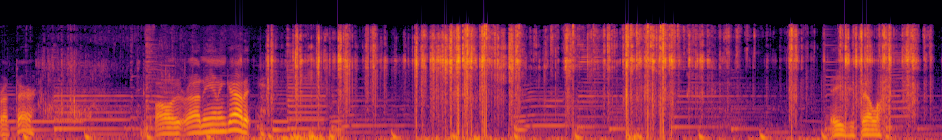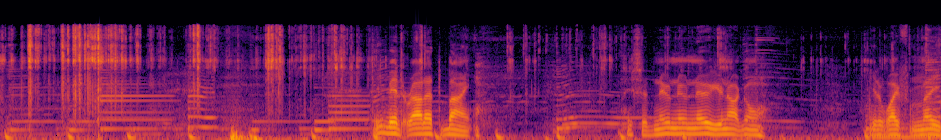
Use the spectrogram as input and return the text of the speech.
right there. Followed it right in and got it. Easy, fella. He bit it right at the bank. He said, no, no, no, you're not going to get away from me.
